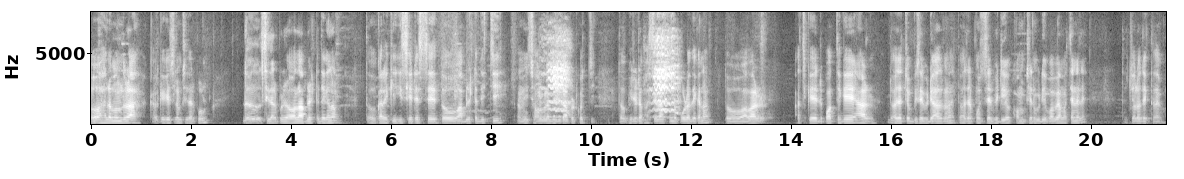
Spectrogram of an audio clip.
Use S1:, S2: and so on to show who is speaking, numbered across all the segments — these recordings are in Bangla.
S1: তো হ্যালো বন্ধুরা, কালকে গেছিলাম সিদারপুর তো সিদারপুরের অল আপডেটটা দেখলাম তো কালকে কী কী সেট এসছে, তো আপডেটটা দিচ্ছি। আমি সকালবেলা ভিডিওটা আপলোড করছি। তো ভিডিওটা ফার্স্টে লাস্ট পর্যন্ত পুরোটা দেখে তো আবার আজকের পর থেকে আর দু হাজার চব্বিশের ভিডিও আসবে না, দু হাজার পঁচিশের ভিডিও কম্পিটিশন ভিডিও পাবে আমার চ্যানেলে তো চলো দেখতে থাকো।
